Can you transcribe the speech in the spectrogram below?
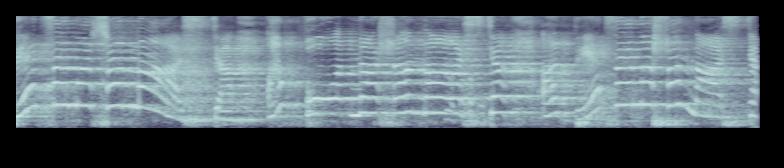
де це наша Настя? А от наша Настя. А де це наша Настя?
